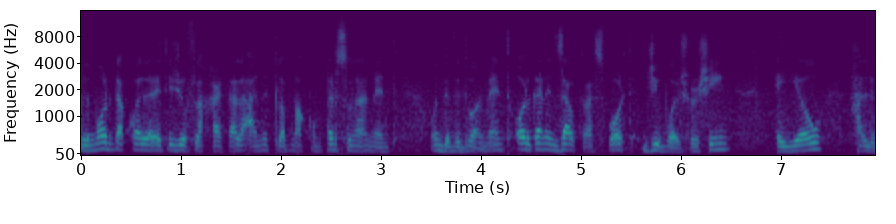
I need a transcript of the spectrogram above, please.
Il-morda kollha li tiġu fl-aħħar ta' laqgħa nitlob magħkom persunalment u individwalment, organizzaw trasport, ġibu għal xulxin, ejjew, ħalli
